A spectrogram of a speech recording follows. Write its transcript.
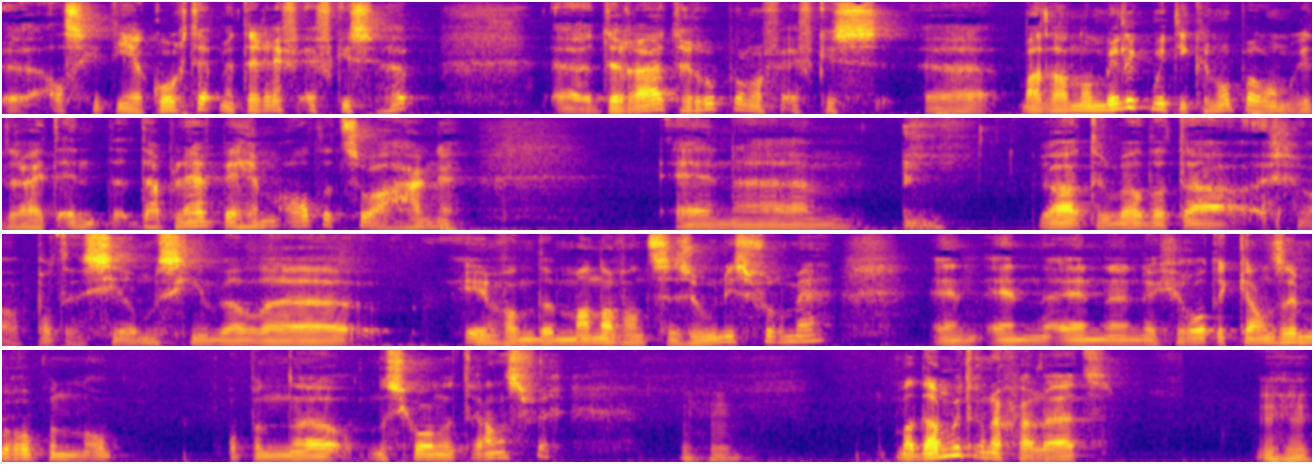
uh, als je het niet akkoord hebt met de ref, even hup, eruit roepen of even... Uh, maar dan onmiddellijk moet die knop al omgedraaid. En dat blijft bij hem altijd zo hangen. En ja, terwijl dat, dat potentieel misschien wel een van de mannen van het seizoen is voor mij. En, en, en een grote kans hebben op een, op, op een, uh, op een schone transfer. Mm -hmm. Maar dat moet er nog wel uit. Mm -hmm.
